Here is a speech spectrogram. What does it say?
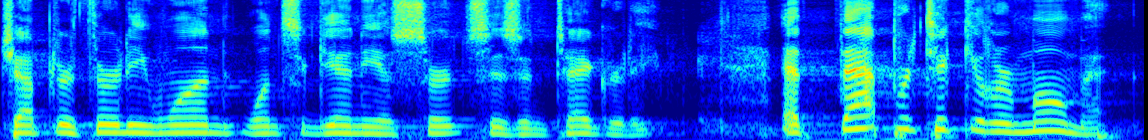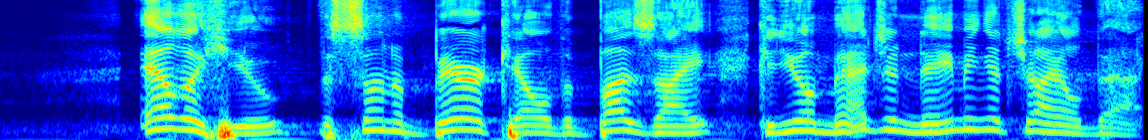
Chapter 31, once again, he asserts his integrity. At that particular moment, Elihu, the son of Barachel, the Buzite, can you imagine naming a child that?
